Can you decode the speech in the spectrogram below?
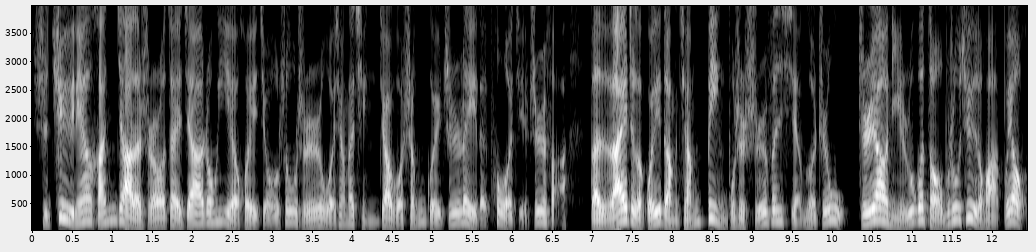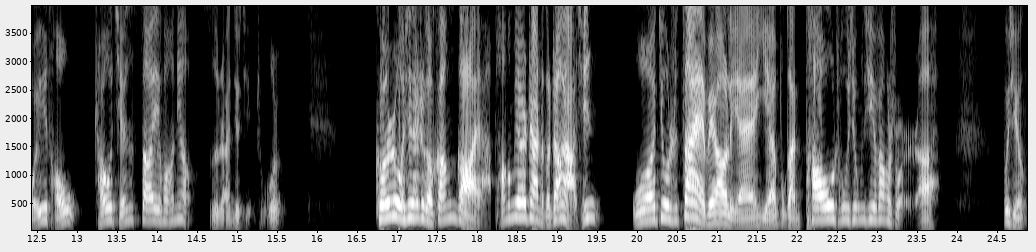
是去年寒假的时候在家中夜会九叔时，我向他请教过神鬼之类的破解之法。本来这个鬼挡墙并不是十分险恶之物，只要你如果走不出去的话，不要回头朝前撒一泡尿，自然就解除了。可是我现在这个尴尬呀，旁边站着个张雅欣，我就是再不要脸也不敢掏出凶器放水啊，不行。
